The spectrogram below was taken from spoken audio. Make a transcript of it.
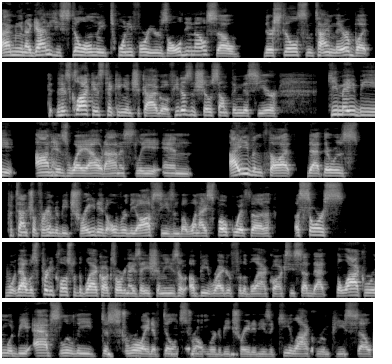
I mean, again, he's still only 24 years old, you know, so there's still some time there, but his clock is ticking in Chicago. If he doesn't show something this year, he may be on his way out, honestly. And I even thought that there was potential for him to be traded over the offseason. But when I spoke with a, a source that was pretty close with the Blackhawks organization, he's a, a, beat writer for the Blackhawks. He said that the locker room would be absolutely destroyed if Dylan Strome were to be traded. He's a key locker room piece. So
